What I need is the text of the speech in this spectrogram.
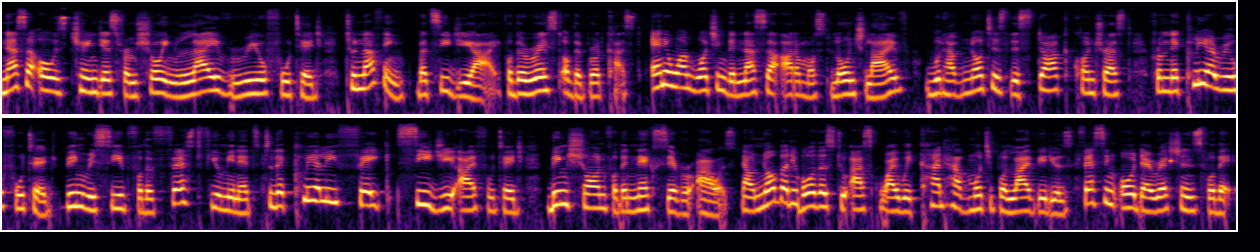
NASA always changes from showing live real footage to nothing but CGI for the rest of the broadcast. Anyone watching the NASA Artemis launch live would have noticed the stark contrast from the clear real footage being received for the first few minutes to the clearly fake CGI footage being shown for the next several hours. Now, nobody bothers to ask why we can't have multiple live videos facing all directions for the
